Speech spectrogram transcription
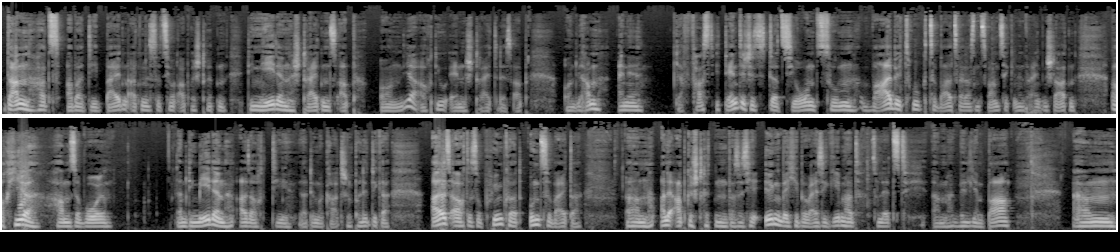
Dann hat's aber die beiden Administrationen abgestritten. Die Medien streiten es ab. Und ja, auch die UN streitet es ab. Und wir haben eine ja fast identische Situation zum Wahlbetrug zur Wahl 2020 in den Vereinigten Staaten. Auch hier haben sowohl dann die Medien, als auch die ja, demokratischen Politiker, als auch der Supreme Court und so weiter, ähm, alle abgestritten, dass es hier irgendwelche Beweise gegeben hat. Zuletzt ähm, William Barr. Ähm,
